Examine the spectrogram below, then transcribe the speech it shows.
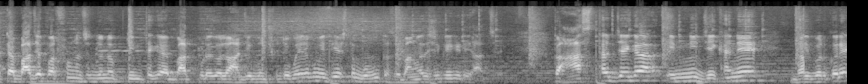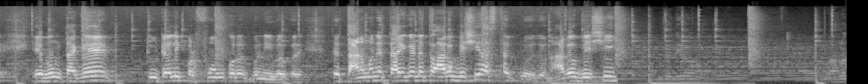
একটা বাজে পারফরমেন্সের জন্য টিম থেকে বাদ পড়ে গেল, আজীবন সুযোগ। এরকম ইতিহাস তো বহুত আছে বাংলাদেশের ক্রিকেটে আছে। তো আস্থার জায়গা এমনি যেখানে নির্ভর করে এবং তাকে টোটালি পারফর্ম করার উপর নির্ভর করে। তো তার মানে জায়গাটা তো আরও বেশি আস্থার প্রয়োজন আরও বেশি যদিও ভালো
